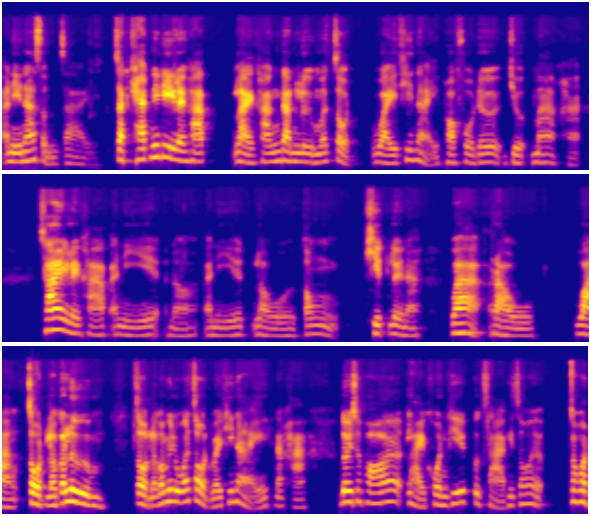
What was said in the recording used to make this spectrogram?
อันนี้น่าสนใจ จัดแคปนี่ดีเลยครับ หลายครั้งดันลืมว่าจดไว้ที่ไหนเพราะโฟลเดอร์เยอะมากฮะใช่เลยครับ อันนี้เนาะอันนี้เราต้องคิดเลยนะ ว่าเราวางจดแล้วก็ลืม จดแล้วก็ไม่รู้ว่าจดไว้ที่ไหนนะคะ โดยเฉพาะหลายคนที่ปรึกษาพี่โจ้จด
